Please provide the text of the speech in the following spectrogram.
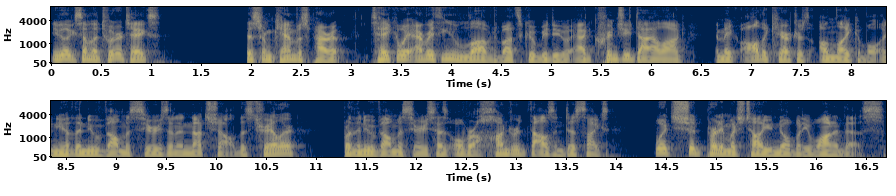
Even like some of the Twitter takes. This from Canvas Pirate. Take away everything you loved about Scooby Doo. Add cringy dialogue and make all the characters unlikable, and you have the new Velma series in a nutshell. This trailer for the new Velma series has over 100,000 dislikes, which should pretty much tell you nobody wanted this.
